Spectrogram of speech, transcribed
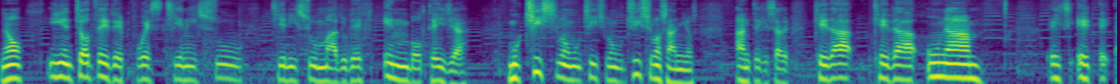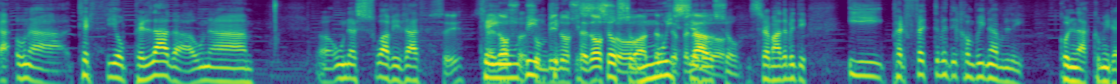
¿no? Y entonces después tiene su, tiene su madurez en botella, muchísimo, muchísimo, muchísimos años antes que sale, que da, que da una, es- es- es- una terciopelada, una, una suavidad Sí, que sedoso, es un vino que- sedoso, muy sedoso, extremadamente y perfectamente combinable con la comida.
